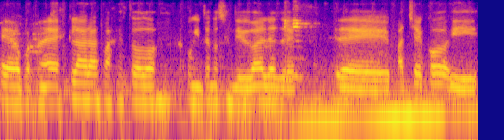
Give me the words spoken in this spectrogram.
eh, oportunidades claras, más que todo con intentos individuales de, de Pacheco y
